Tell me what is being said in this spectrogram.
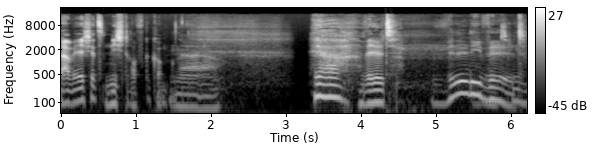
Da wäre ich jetzt nicht drauf gekommen. ja, ja. Wild. Wildi wild.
